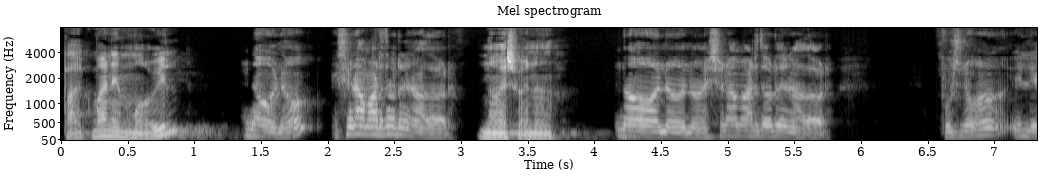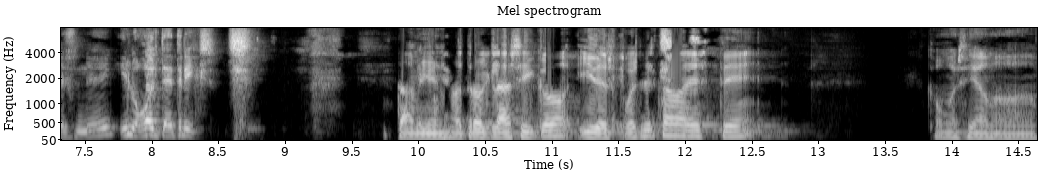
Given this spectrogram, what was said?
¿Pac-Man en móvil? no, no, eso era más de ordenador. No me suena. No, no, no, eso era más de ordenador. Pues no, el Snake. Y luego el Tetrix. También, otro clásico. Y después estaba este. ¿Cómo se llama?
